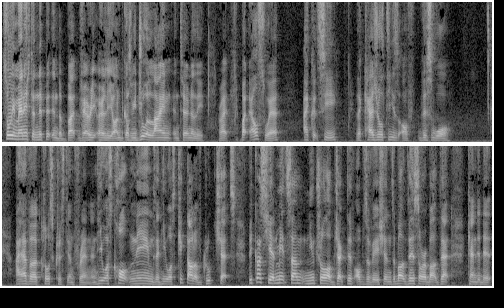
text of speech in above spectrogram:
So we managed to nip it in the bud very early on because we drew a line internally, right? But elsewhere, I could see the casualties of this war I have a close Christian friend, and he was called names and he was kicked out of group chats because he had made some neutral, objective observations about this or about that candidate.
